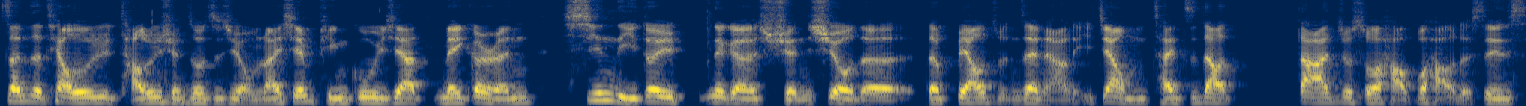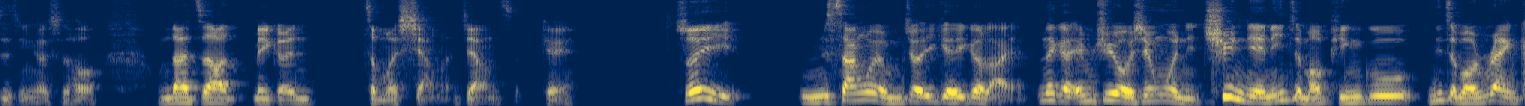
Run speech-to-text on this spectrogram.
真的跳出去讨论选秀之前，我们来先评估一下每个人心里对那个选秀的的标准在哪里，这样我们才知道大家就说好不好的这件事情的时候，我们大家知道每个人怎么想了。这样子，OK。所以你们三位，我们就一个一个来。那个 MG，我先问你，去年你怎么评估？你怎么 rank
